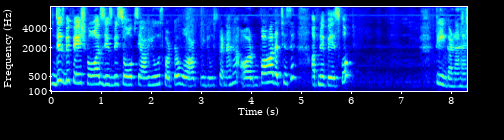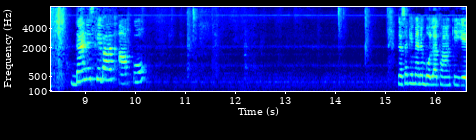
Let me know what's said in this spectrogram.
जिस भी फेस वॉश जिस भी सोप से आप यूज़ करते हो वो आपको यूज़ करना है और बहुत अच्छे से अपने फेस को क्लीन करना है। देन इसके बाद आपको जैसा कि मैंने बोला था कि ये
